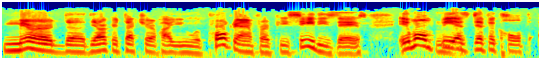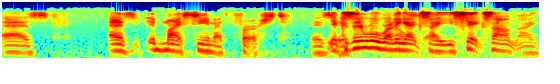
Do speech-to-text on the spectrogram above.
mirrored the the architecture of how you would program for a PC these days. It won't be hmm. as difficult as as it might seem at first. Is- Yeah, because they're all running x86, aren't they?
